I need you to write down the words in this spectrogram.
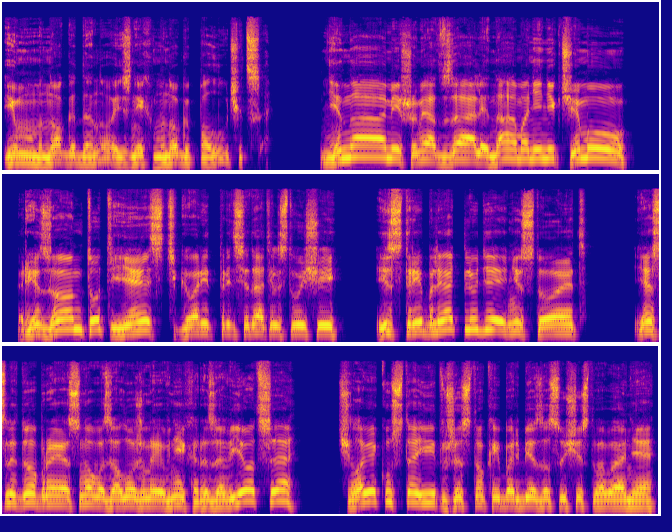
Им много дано, из них много получится. Не нами шумят в зале, нам они ни к чему. Резон тут есть, говорит председательствующий. Истреблять людей не стоит. Если добрая основа, заложенная в них, разовьется, Человек устоит в жестокой борьбе за существование,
